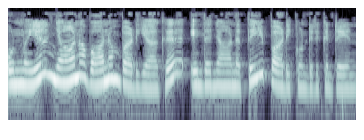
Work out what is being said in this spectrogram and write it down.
உண்மையில் ஞான வானம்பாடியாக இந்த ஞானத்தை பாடிக்கொண்டிருக்கின்றேன்.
